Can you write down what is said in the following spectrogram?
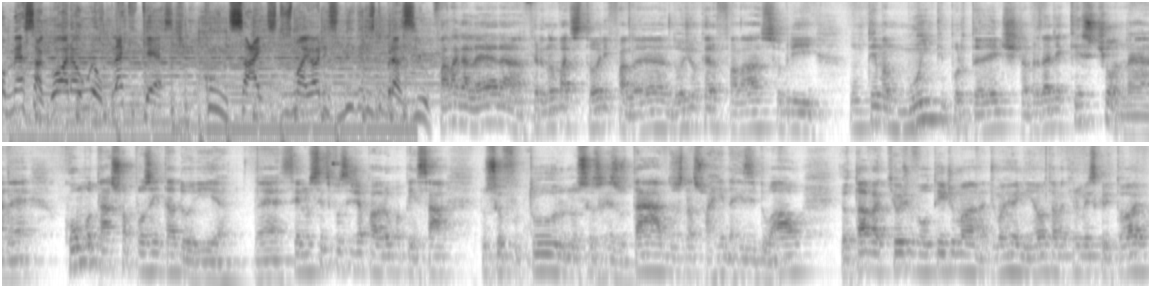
Começa agora o Eu Blackcast, com insights dos maiores líderes do Brasil. Fala galera, Fernando Batistoni falando. Hoje eu quero falar sobre um tema muito importante, na verdade é questionar, né? Como está a sua aposentadoria, né? Você, não sei se você já parou para pensar no seu futuro, nos seus resultados, na sua renda residual. Eu estava aqui hoje, eu voltei de uma, de uma reunião, estava aqui no meu escritório,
